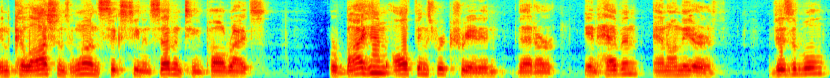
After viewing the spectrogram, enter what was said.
In Colossians 1 16 and 17, Paul writes, For by him all things were created that are in heaven and on the earth, visible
